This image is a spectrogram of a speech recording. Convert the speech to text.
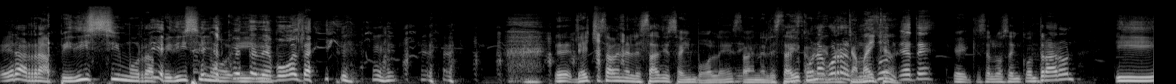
era rapidísimo, rapidísimo. y- bolda. eh, de hecho, estaba en el estadio Usain Bolt, eh, estaba en el estadio con una gorra de. Azul, Fíjate. que, que se los encontraron y,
